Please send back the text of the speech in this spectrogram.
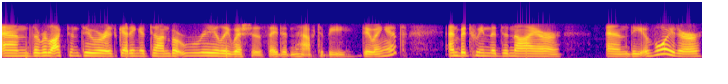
and the reluctant doer is getting it done but really wishes they didn't have to be doing it. And between the denier and the avoider,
